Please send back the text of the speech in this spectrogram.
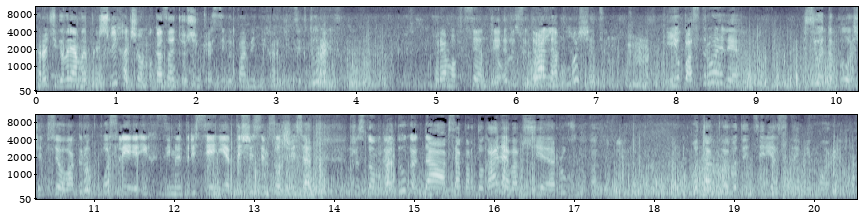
Короче говоря, мы пришли, хочу вам показать очень красивый памятник архитектуры. Прямо в центре. Это центральная площадь. Ее построили всю эту площадь, все вокруг, после их землетрясения 1760 шестом году, когда вся Португалия вообще рухнула. Вот такой вот интересный мемориал.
